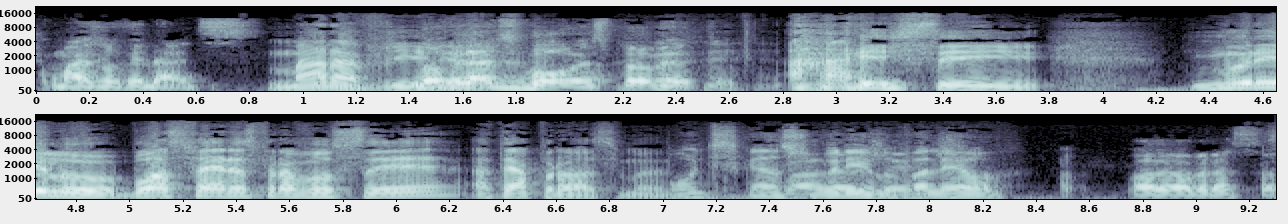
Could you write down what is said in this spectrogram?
com mais novidades. Maravilha. Novidades boas, prometo. Aí sim. Murilo, boas férias para você. Até a próxima. Bom descanso, valeu, Murilo. Gente. Valeu. Valeu, abração.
